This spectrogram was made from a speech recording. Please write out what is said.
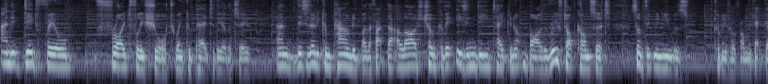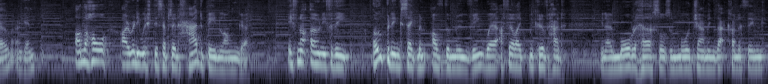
and it did feel frightfully short when compared to the other two. And this is only compounded by the fact that a large chunk of it is indeed taken up by the rooftop concert, something we knew was coming from, from the get go again. On the whole, I really wish this episode had been longer, if not only for the opening segment of the movie where I feel like we could have had, you know, more rehearsals and more jamming, that kind of thing.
